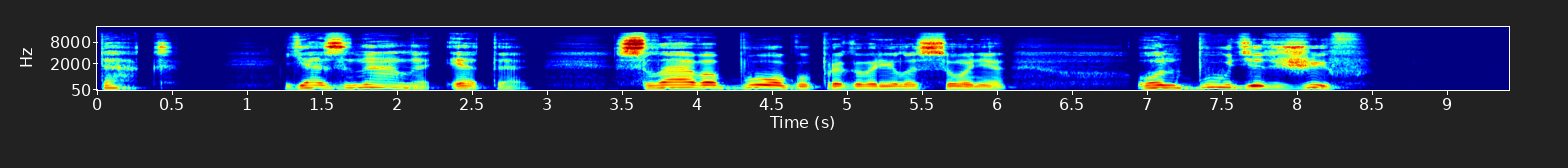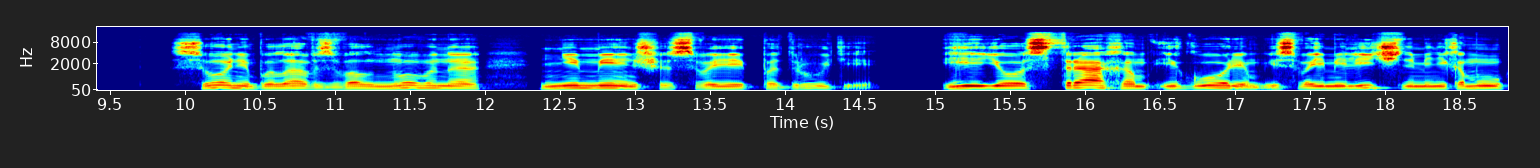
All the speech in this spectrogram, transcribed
«Так, я знала это!» «Слава Богу!» — проговорила Соня — он будет жив. Соня была взволнована не меньше своей подруги, и ее страхом и горем, и своими личными, никому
